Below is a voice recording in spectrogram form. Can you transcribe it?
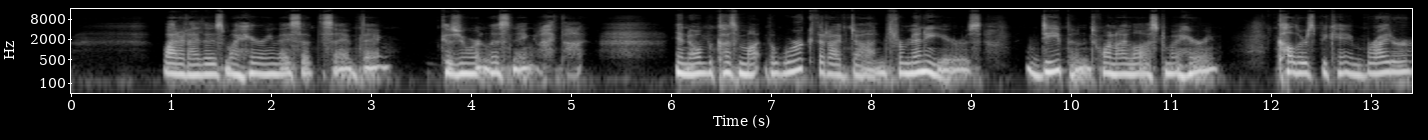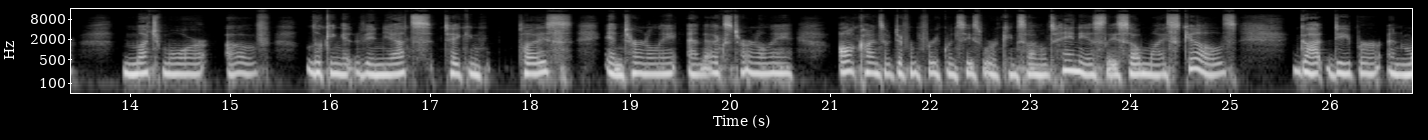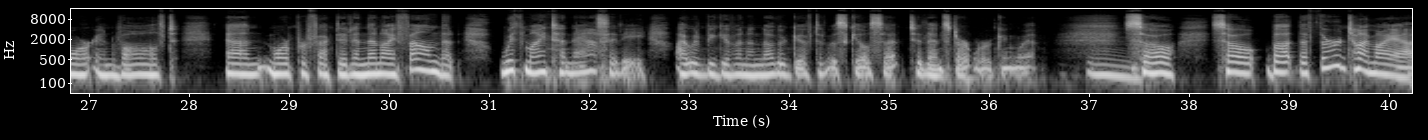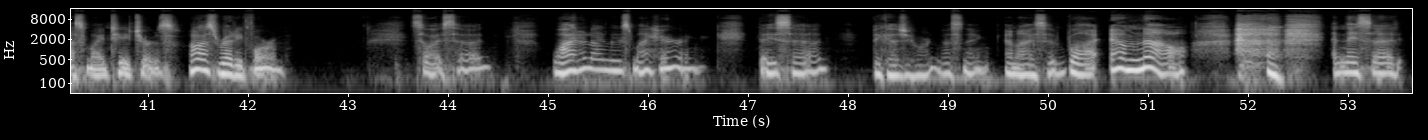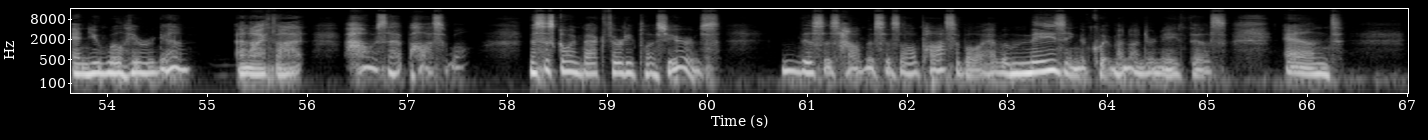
why did I lose my hearing? They said the same thing because you weren't listening. I thought, you know, because my, the work that I've done for many years deepened when I lost my hearing. Colors became brighter, much more of looking at vignettes taking place internally and externally, all kinds of different frequencies working simultaneously. So my skills got deeper and more involved and more perfected. And then I found that with my tenacity, I would be given another gift of a skill set to then start working with. Mm. So, so, but the third time I asked my teachers, I was ready for them. So I said, Why did I lose my hearing? They said, Because you weren't listening. And I said, Well, I am now. and they said, And you will hear again. And I thought, How is that possible? This is going back 30 plus years. This is how this is all possible. I have amazing equipment underneath this. And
